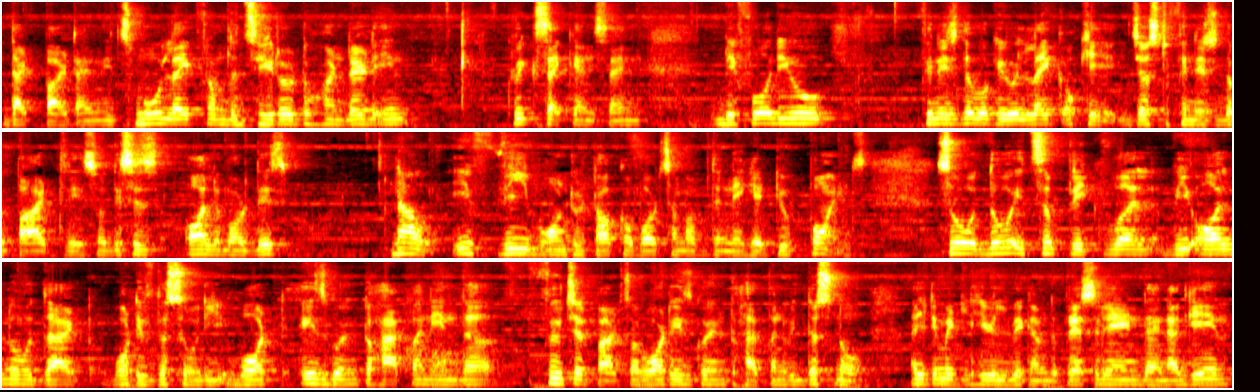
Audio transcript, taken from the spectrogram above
that part. And it's more like from the 0 to 100 in quick seconds and before you finish the book you will like okay just finish the part 3 so this is all about this. Now if we want to talk about some of the negative points so though it's a prequel we all know that what is the story what is going to happen in the future parts or what is going to happen with the snow. Ultimately he will become the president then again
